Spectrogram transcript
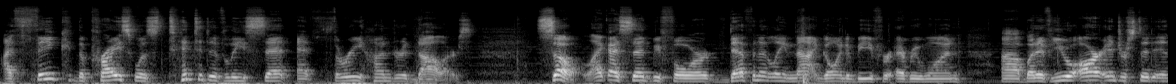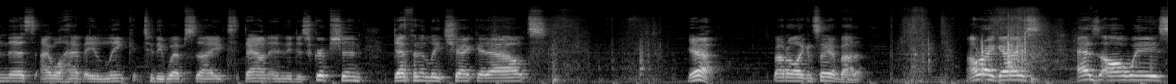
I think the price was tentatively set at $300. So, like I said before, definitely not going to be for everyone. Uh, but if you are interested in this, I will have a link to the website down in the description. Definitely check it out. Yeah, that's about all I can say about it. All right, guys. As always,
